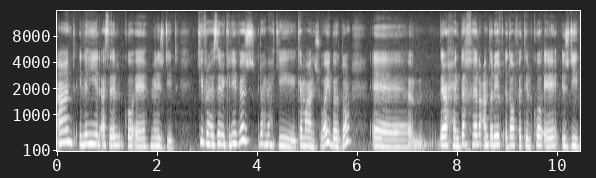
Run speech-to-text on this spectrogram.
and اللي هي ال acyl CoA من جديد. كيف راح يصير ال cleavage راح نحكي كمان شوي برضه آه راح ندخل عن طريق إضافة ال CoA جديد.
